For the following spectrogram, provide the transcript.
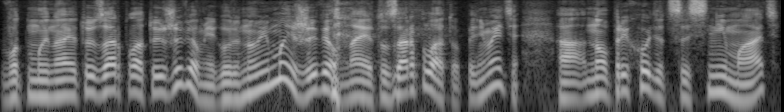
вот мы на эту зарплату и живем. Я говорю, ну и мы живем на эту зарплату, понимаете? А, но приходится снимать,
